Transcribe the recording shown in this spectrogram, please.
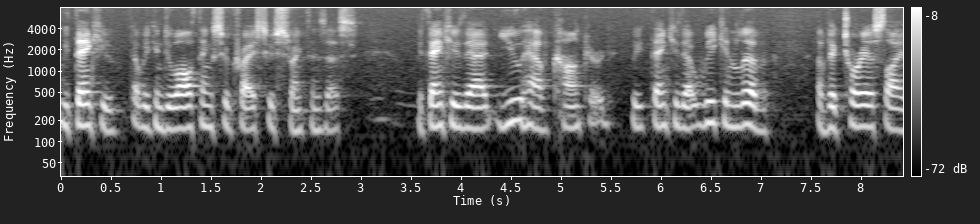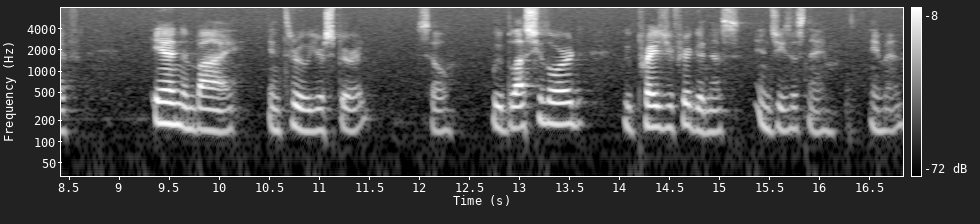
we thank you that we can do all things through Christ who strengthens us. We thank you that you have conquered. We thank you that we can live a victorious life in and by and through your Spirit. So we bless you, Lord. We praise you for your goodness. In Jesus' name, amen.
